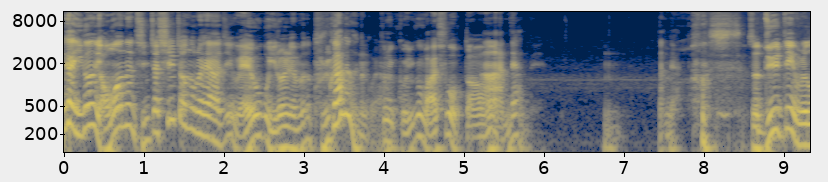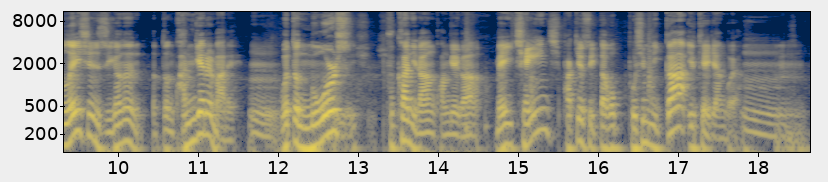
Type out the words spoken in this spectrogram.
그러니까 이거는 영어는 진짜 실전으로 해야지 외우고 이러려면 불가능한 거야. 그러니까 이거 알 수가 없다. 아, 안 돼, 안 돼. 음, 안 돼. so do you think relations 이거는 어떤 관계를 말해. 음. With the North 북한이랑 관계가 may change 바뀔 수 있다고 보십니까? 이렇게 얘기한 거야. 음.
